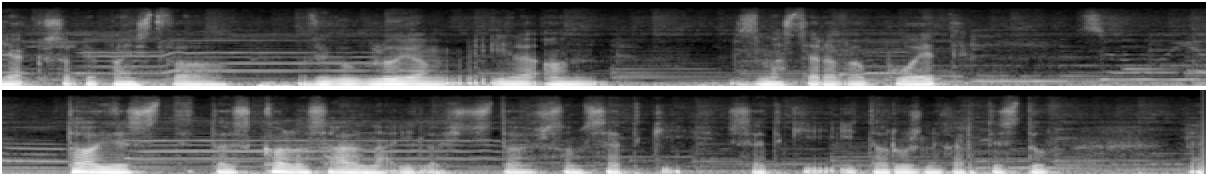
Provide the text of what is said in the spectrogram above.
I jak sobie Państwo wygooglują, ile on zmasterował płyt, to jest, to jest kolosalna ilość. To już są setki, setki i to różnych artystów. yy,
